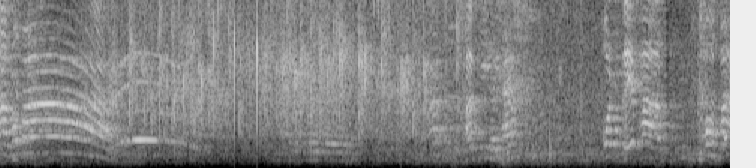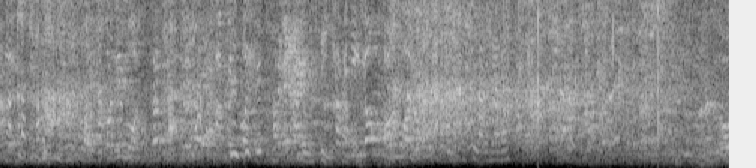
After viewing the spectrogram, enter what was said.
อะลงมา ครับจริงเลยครับกดเสพาชอบมากเลยกดที่หมดแล้วขับไปด้วยอะขับไปด้วยขับไปไหนดูสีขับไปเขายิงนกสองหัวสีเป็นไงนะโอ้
